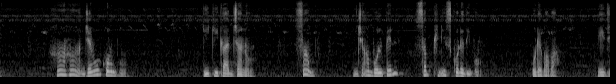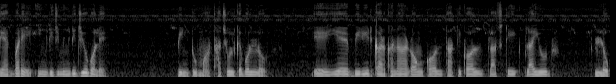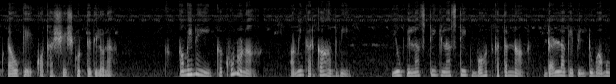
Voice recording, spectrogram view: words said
হ্যাঁ হ্যাঁ জরুর করব। কি কি কাজ জানো? সব, যা বলবেন সব ফিনিশ করে দিব। ওরে বাবা, এই যে একবারে ইংরেজি মিংরেজিও বলে। পিন্টু মাথা চুলকে বলল ইয়ে বিড়ির কারখানা, রংকল, তাঁতিকল, প্লাস্টিক, প্লাইউড। লোকটা ওকে কথা শেষ করতে দিল না। কभी নেই, কখনো না। আমি ঘর কা আদমি ইউ প্লাস্টিক ইলাস্টিক বহুত খতরনাক ডর লাগে পিন্টু বাবু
